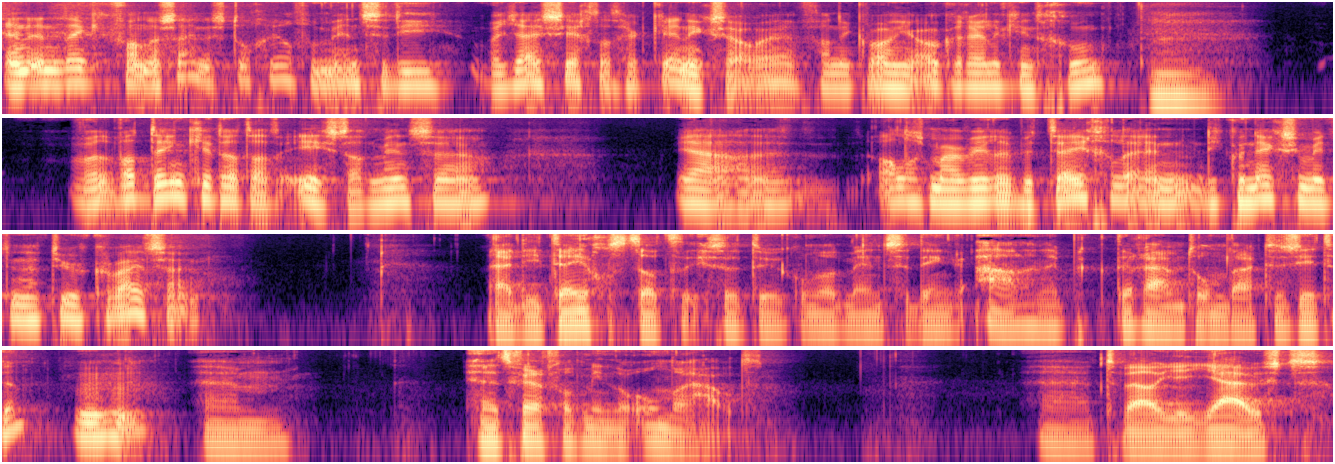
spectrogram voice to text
En, en dan denk ik van, er zijn dus toch heel veel mensen die, wat jij zegt, dat herken ik zo. Hè? Van, ik woon hier ook redelijk in het groen. Hmm. Wat, wat denk je dat dat is? Dat mensen, ja, alles maar willen betegelen en die connectie met de natuur kwijt zijn. Nou, die tegels, dat is natuurlijk omdat mensen denken, ah, dan heb ik de ruimte om daar te zitten. Mhm. Ehm, en het vergt wat minder onderhoud. Eh, terwijl je juist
